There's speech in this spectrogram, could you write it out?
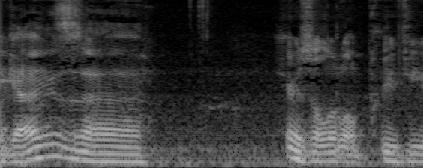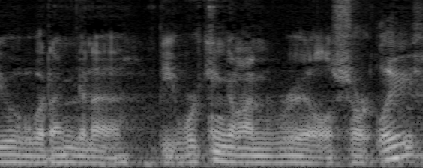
guys, uh, here's a little preview of what I'm gonna be working on real shortly.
